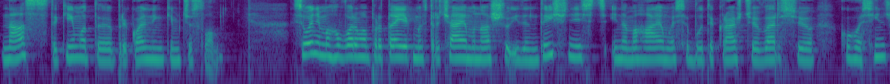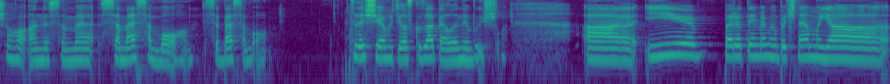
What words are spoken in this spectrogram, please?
нас з таким от е, прикольненьким числом. Сьогодні ми говоримо про те, як ми втрачаємо нашу ідентичність і намагаємося бути кращою версією когось іншого, а не саме, саме самого, себе самого. Це те, що я хотіла сказати, але не вийшло. А, І перед тим, як ми почнемо, я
